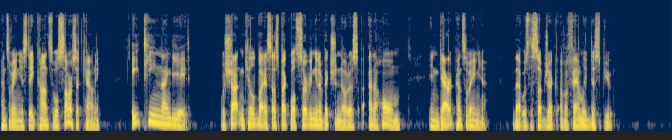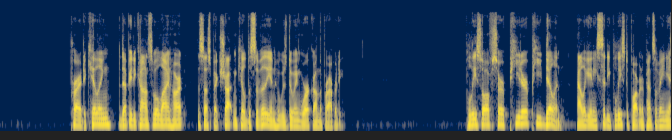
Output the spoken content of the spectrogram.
Pennsylvania State Constable, Somerset County, 1898, was shot and killed by a suspect while serving an eviction notice at a home in Garrett, Pennsylvania, that was the subject of a family dispute. Prior to killing the deputy constable, Lionheart, the suspect shot and killed a civilian who was doing work on the property. Police officer Peter P. Dillon, Allegheny City Police Department of Pennsylvania,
